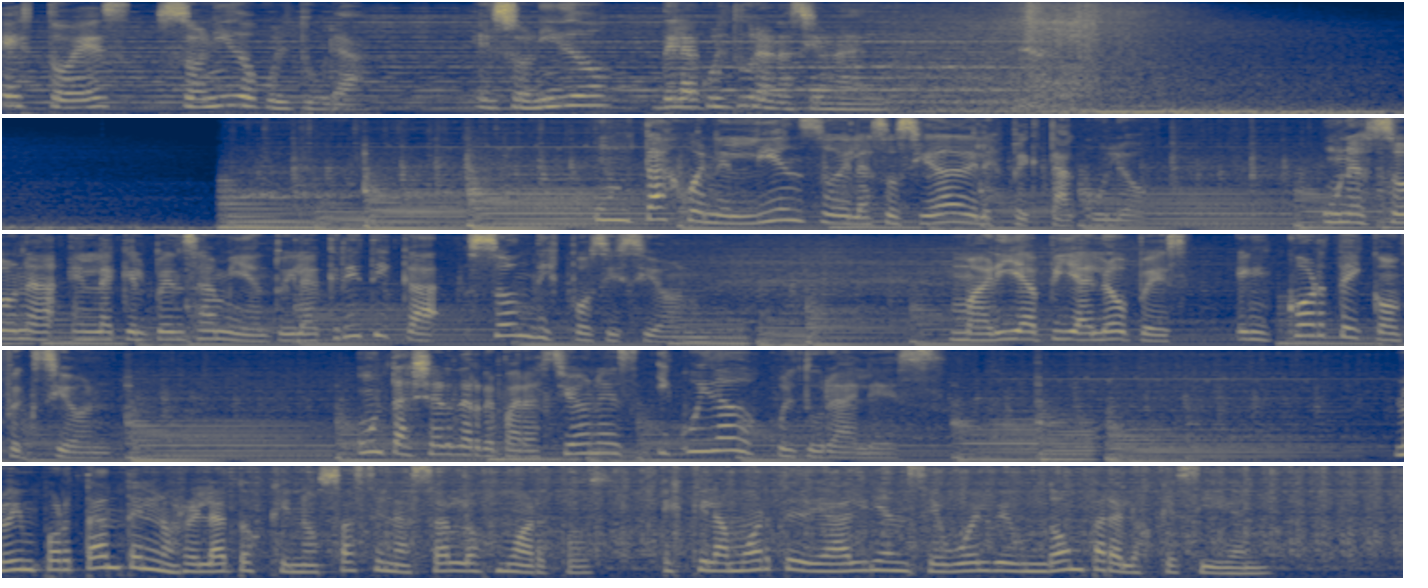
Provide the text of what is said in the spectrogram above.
Esto es Sonido Cultura, el sonido de la cultura nacional. Un tajo en el lienzo de la sociedad del espectáculo. Una zona en la que el pensamiento y la crítica son disposición. María Pía López en Corte y Confección. Un taller de reparaciones y cuidados culturales. Lo importante en los relatos que nos hacen hacer los muertos es que la muerte de alguien se vuelve un don para los que siguen,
